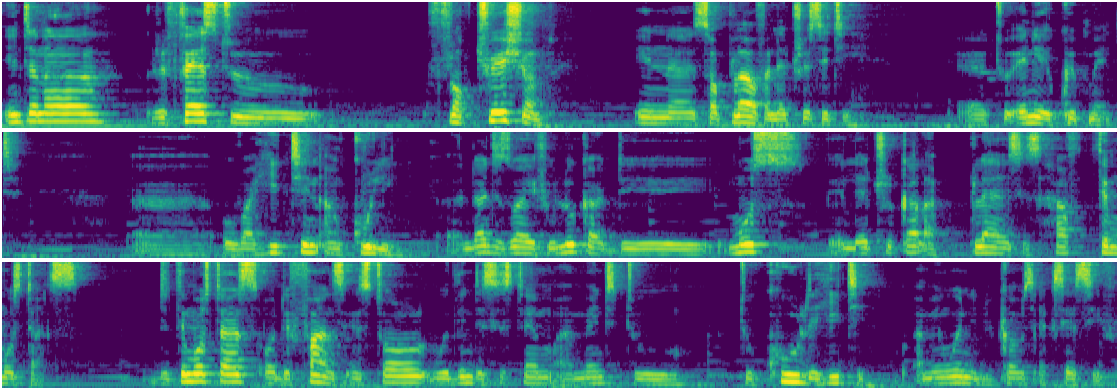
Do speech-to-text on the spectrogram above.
internal refers to fluctuation in uh, supply of electricity uh, to any equipment, uh, overheating and cooling. And that is why if you look at the most electrical appliances have thermostats. The thermostats or the fans installed within the system are meant to, to cool the heating I mean, when it becomes excessive,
